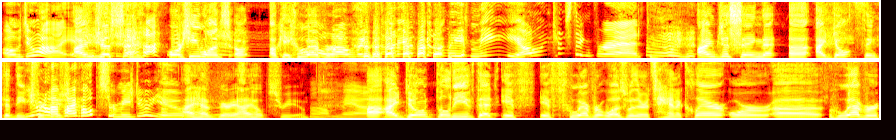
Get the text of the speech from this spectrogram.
oh, do I? I'm just saying, or he wants. Okay, whoever. Oh, well, wait, it's gonna leave me. Oh, interesting, Brett. I'm just saying that uh, I don't think that the You don't have high hopes for me, do you? I have very high hopes for you. oh man. Uh, I don't believe that if if whoever it was, whether it's Hannah Claire or uh, whoever,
